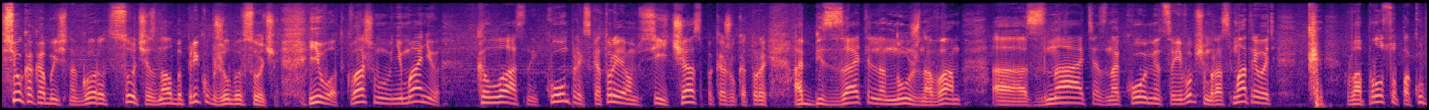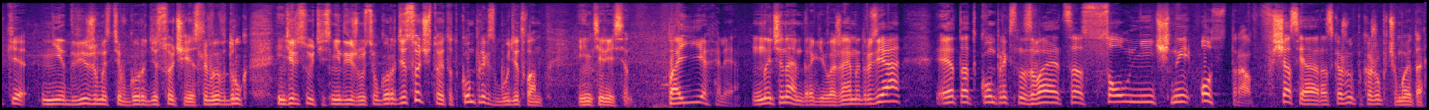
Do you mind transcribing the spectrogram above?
Все как обычно, город Сочи, знал бы прикуп, жил бы в Сочи. И вот, к вашему вниманию, классный комплекс, который я вам сейчас покажу, который обязательно нужно вам э, знать, ознакомиться и, в общем, рассматривать к вопросу покупки недвижимости в городе Сочи. Если вы вдруг интересуетесь недвижимостью в городе Сочи, то этот комплекс будет вам интересен. Поехали! Начинаем, дорогие уважаемые друзья. Этот комплекс называется Солнечный остров. Сейчас я расскажу и покажу, почему это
